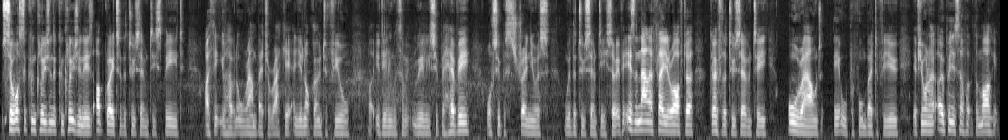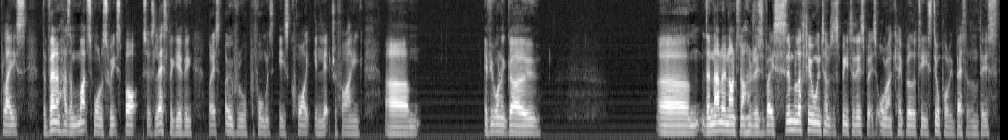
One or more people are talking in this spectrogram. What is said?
so what's the conclusion? The conclusion is upgrade to the 270 speed. I think you'll have an all-round better racket and you're not going to feel like you're dealing with something really super heavy or super strenuous with the 270. So if it is the nano flare you're after, go for the 270. All round, it will perform better for you. If you want to open yourself up to the marketplace, the Venom has a much smaller sweet spot, so it's less forgiving, but its overall performance is quite electrifying. Um, if you want to go um, the Nano 9900 is a very similar feel in terms of speed to this, but its all-round capability is still probably better than this.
